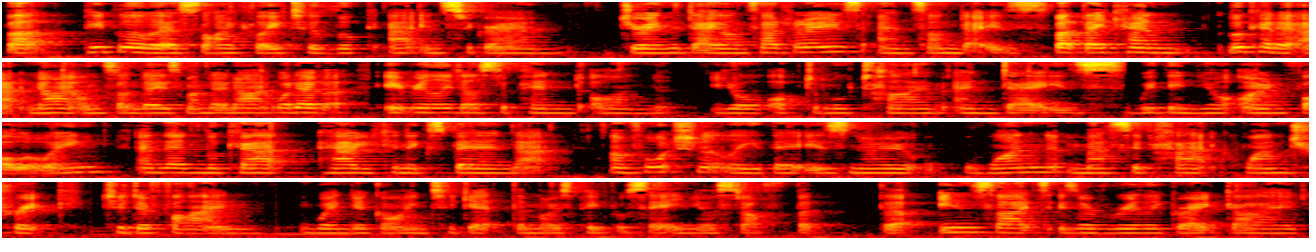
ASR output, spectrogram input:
But people are less likely to look at Instagram during the day on Saturdays and Sundays, but they can look at it at night on Sundays, Monday night, whatever. It really does depend on your optimal time and days within your own following, and then look at how you can expand that. Unfortunately, there is no one massive hack, one trick to define when you're going to get the most people seeing your stuff, but the Insights is a really great guide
